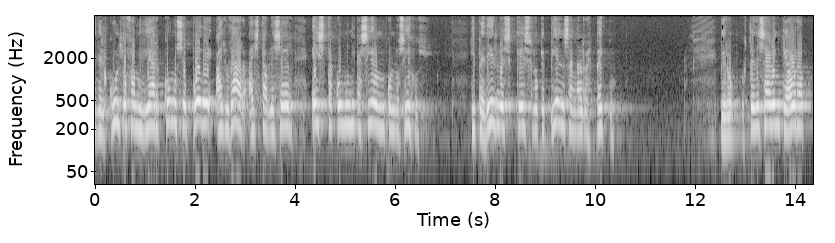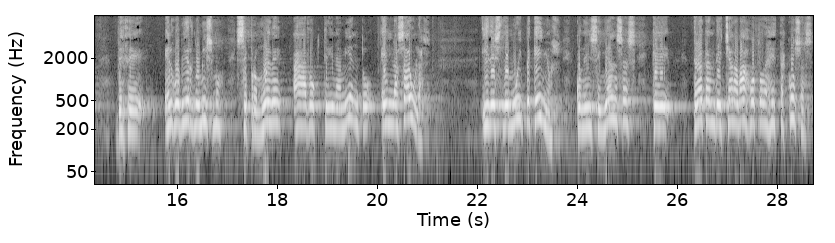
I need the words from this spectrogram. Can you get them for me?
en el culto familiar cómo se puede ayudar a establecer esta comunicación con los hijos y pedirles qué es lo que piensan al respecto. Pero ustedes saben que ahora desde el gobierno mismo se promueve adoctrinamiento en las aulas y desde muy pequeños con enseñanzas que tratan de echar abajo todas estas cosas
